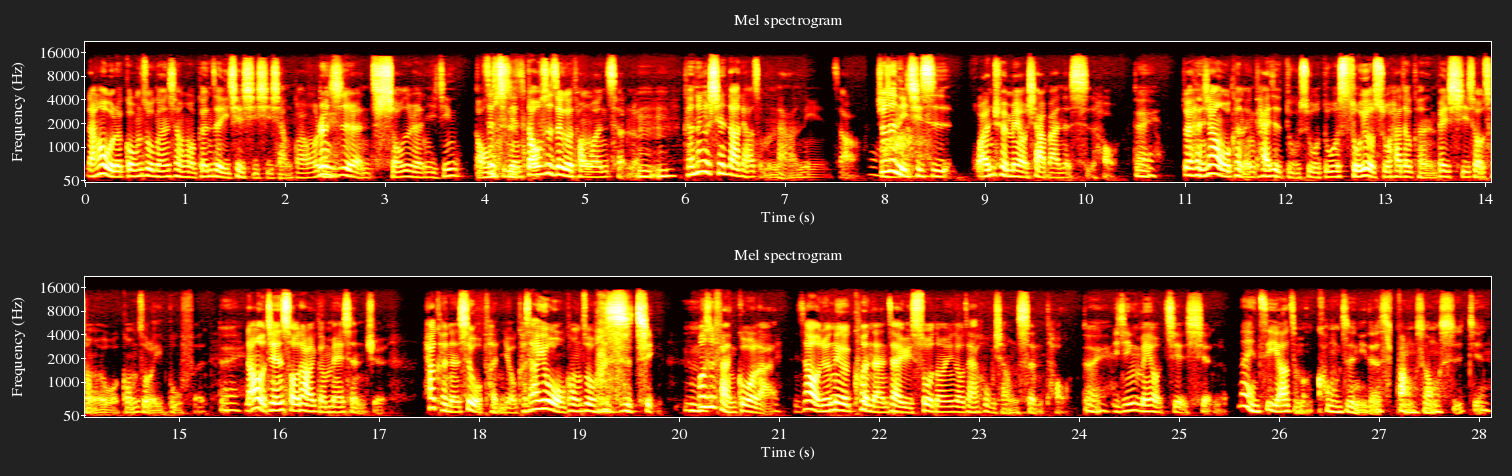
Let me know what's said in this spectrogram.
然后我的工作跟生活跟这一切息息相关。我认识的人、熟的人已经这几年都是这个同温层了。嗯嗯，可那个线到底要怎么拿捏？你知道，就是你其实完全没有下班的时候。对。对，很像我可能开始读书，我读所有书，它都可能被吸收成为我工作的一部分。对。然后我今天收到一个 messenger，他可能是我朋友，可是他有我工作的事情，嗯、或是反过来，你知道，我觉得那个困难在于所有东西都在互相渗透，对，已经没有界限了。那你自己要怎么控制你的放松时间？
